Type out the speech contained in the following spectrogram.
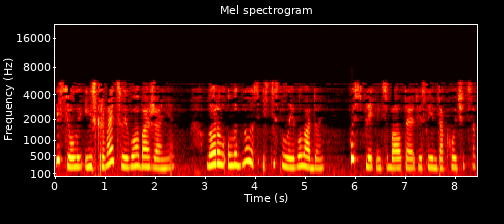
веселый и не скрывает своего обожания. Лорел улыбнулась и стиснула его ладонь. Пусть сплетницы болтают, если им так хочется.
